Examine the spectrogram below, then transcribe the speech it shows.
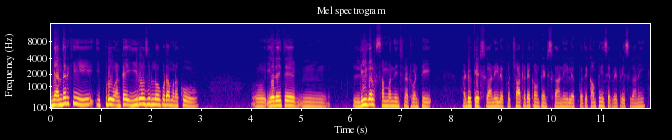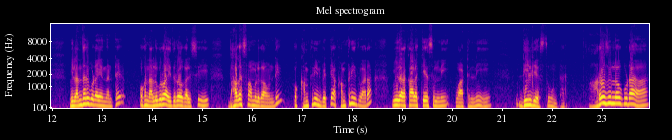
మీ అందరికీ ఇప్పుడు అంటే ఈ రోజుల్లో కూడా మనకు ఏదైతే లీగల్కి సంబంధించినటువంటి అడ్వకేట్స్ కానీ లేకపోతే చార్టెడ్ అకౌంటెంట్స్ కానీ లేకపోతే కంపెనీ సెక్రటరీస్ కానీ వీళ్ళందరూ కూడా ఏంటంటే ఒక నలుగురు ఐదుగురో కలిసి భాగస్వాములుగా ఉండి ఒక కంపెనీని పెట్టి ఆ కంపెనీ ద్వారా వివిధ రకాల కేసుల్ని వాటిల్ని డీల్ చేస్తూ ఉంటారు. ఆ రోజుల్లో కూడా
